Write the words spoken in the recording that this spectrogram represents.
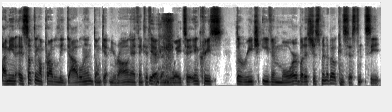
I mean, it's something I'll probably dabble in. Don't get me wrong. I think if yeah. there's any way to increase the reach even more, but it's just been about consistency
